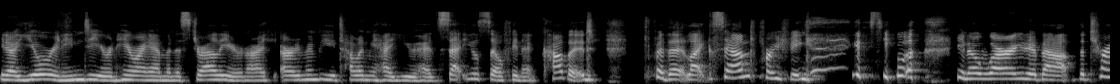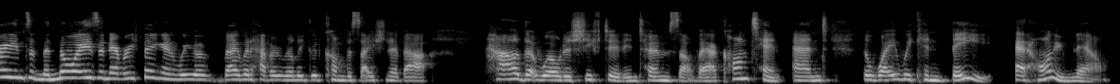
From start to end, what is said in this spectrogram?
you know, you're in India, and here I am in Australia, and I I remember you telling me how you had sat yourself in a cupboard for the like soundproofing because you were you know worried about the trains and the noise and everything and we were they would have a really good conversation about how the world has shifted in terms of our content and the way we can be at home now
